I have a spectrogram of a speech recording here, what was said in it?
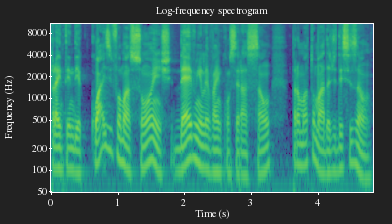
para entender quais informações devem levar em consideração para uma tomada de decisão.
